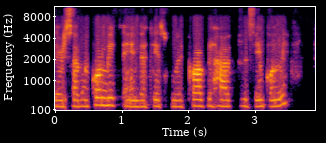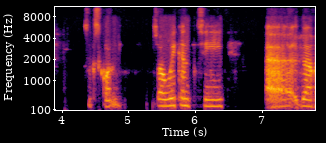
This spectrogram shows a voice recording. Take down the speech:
there's seven commits, and the test will probably have the same commit, six commits. So we can see uh, the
